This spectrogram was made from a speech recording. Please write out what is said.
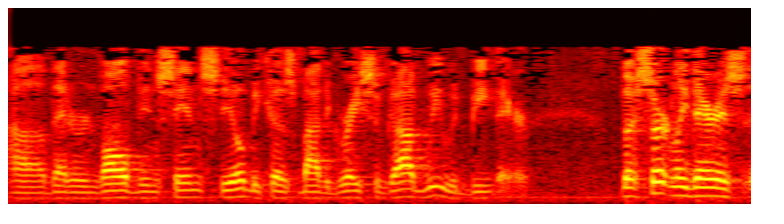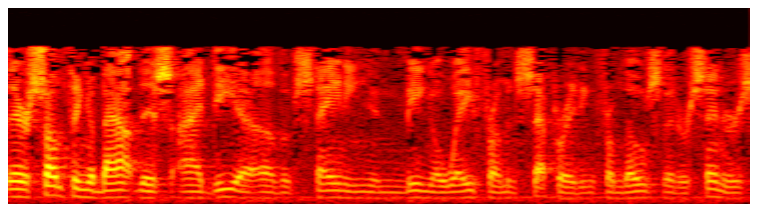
uh, that are involved in sin still, because by the grace of God we would be there. But certainly there is there's something about this idea of abstaining and being away from and separating from those that are sinners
